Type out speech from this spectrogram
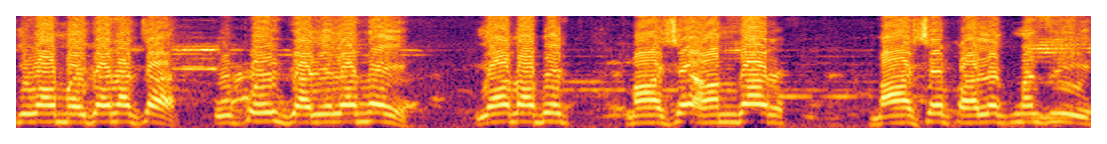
किंवा मैदानाचा उपयोग झालेला नाही. याबाबत महाशय आमदार महाशय पालकमंत्री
